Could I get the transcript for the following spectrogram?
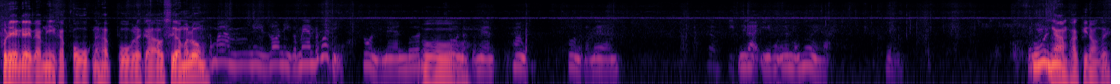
ผู้ใดอยากได้แบบนี้ก็ปลูกนะครับ ปลูกแล้วก็เอาเสือมาลงก็มานี่รอนี่ก็แมนไปพอดีโซนนี่แมนเบิร์ดโอ้โซนน่ะก็แมนข้างโซนน่ะก็แมนนี่ละอีกมือเงินมือเฮ้ยล่ะโอ้ยงามครับพี่น้องเอ้ย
